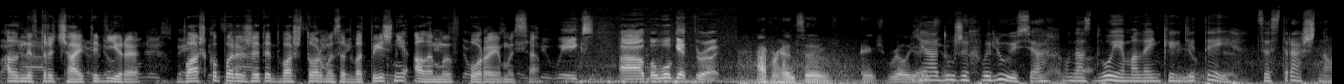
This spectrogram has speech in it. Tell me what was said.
але не втрачайте віри. Важко пережити два шторми за два тижні, але ми впораємося. Apprehensive, anx- really Я дуже хвилююся. У нас двоє маленьких дітей. Це страшно.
